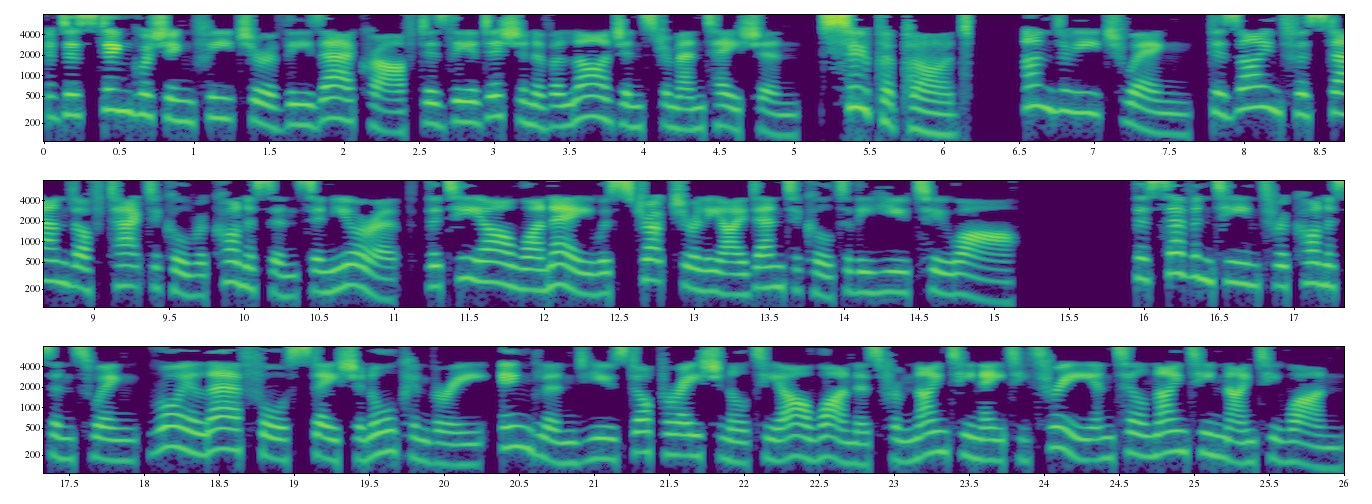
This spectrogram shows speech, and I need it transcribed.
A distinguishing feature of these aircraft is the addition of a large instrumentation superpod under each wing. Designed for standoff tactical reconnaissance in Europe, the TR-1A was structurally identical to the U-2R. The 17th Reconnaissance Wing, Royal Air Force Station Alconbury, England used operational TR-1as from 1983 until 1991.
